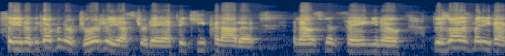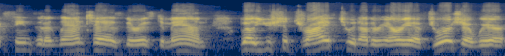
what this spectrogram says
So, you know, the governor of Georgia yesterday, I think he put out a announcement saying, you know, there's not as many vaccines in Atlanta as there is demand. Well, you should drive to another area of Georgia where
